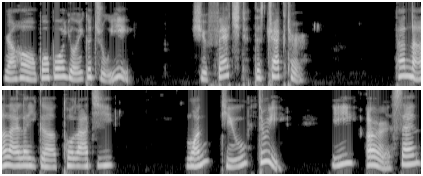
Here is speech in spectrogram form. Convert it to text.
然后波波有一个主意。She fetched the tractor。她拿来了一个拖拉机。One, two, three。一二三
